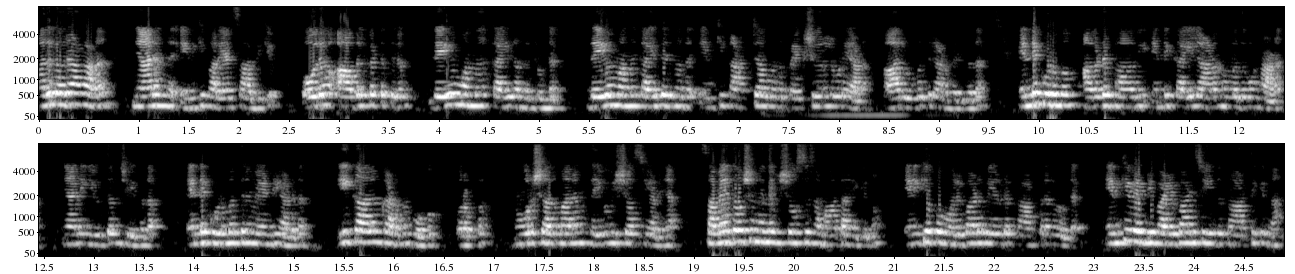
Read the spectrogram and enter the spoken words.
അതിൽ ഒരാളാണ് ഞാനെന്ന് എനിക്ക് പറയാൻ സാധിക്കും. ഓരോ ആപൽഘട്ടത്തിലും ദൈവം വന്ന് കൈ തന്നിട്ടുണ്ട്. ദൈവം വന്ന് കൈ തരുന്നത് എനിക്ക് കണക്ട് ആവുന്നത് പ്രേക്ഷകരിലൂടെയാണ്. ആ രൂപത്തിലാണ് വരുന്നത്. എന്റെ കുടുംബം അവരുടെ ഭാവി എന്റെ കയ്യിലാണെന്നുള്ളത് കൊണ്ടാണ് ഞാൻ ഈ യുദ്ധം ചെയ്യുന്നത്. എന്റെ കുടുംബത്തിന് വേണ്ടിയാണിത്. ഈ കാലം കടന്നു പോകും. ഉറപ്പ്. നൂറ് ശതമാനം ദൈവവിശ്വാസിയാണ് ഞാൻ. സമയദോഷം എന്ന് വിശ്വസിച്ച് സമാധാനിക്കുന്നു. എനിക്കൊപ്പം ഒരുപാട് പേരുടെ പ്രാർത്ഥനകളുണ്ട്. എനിക്ക് വേണ്ടി വഴിപാട് ചെയ്ത് പ്രാർത്ഥിക്കുന്ന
